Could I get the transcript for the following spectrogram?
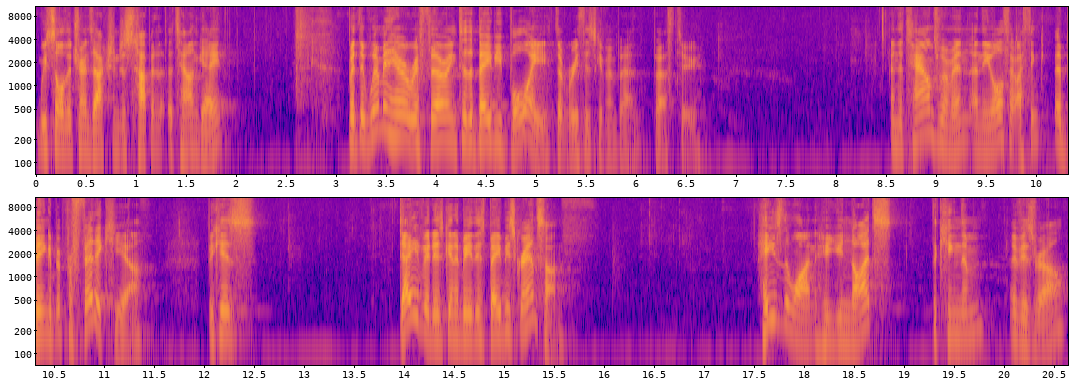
we saw the transaction just happen at the town gate. But the women here are referring to the baby boy that Ruth has given birth to. And the townswomen and the author, I think, are being a bit prophetic here because David is going to be this baby's grandson. He's the one who unites the kingdom of Israel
